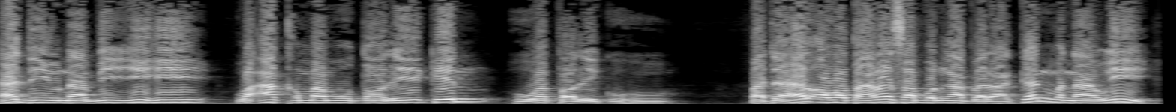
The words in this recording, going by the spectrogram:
hadi nabiyhi wa akmamu tariqin huwa tariquhu. Padahal Allah taala sampun ngabaraken menawi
